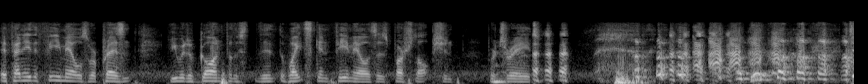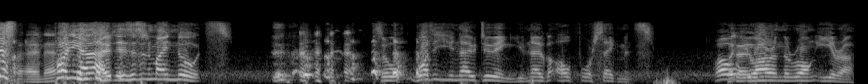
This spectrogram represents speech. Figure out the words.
if any of the females were present, he would have gone for the, the, the white-skinned female as his first option for trade. Just pointing that out. This is in my notes. So, what are you now doing? You've now got all four segments, Well, but So- you are in the wrong era.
